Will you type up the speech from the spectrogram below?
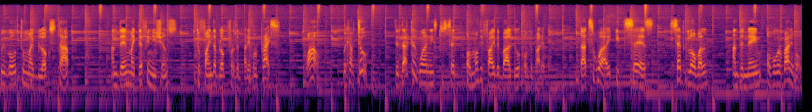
we go to my blocks tab and then my definitions to find a block for the variable price. Wow, we have two. The darker one is to set or modify the value of the variable. That's why it says set global and the name of our variable.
